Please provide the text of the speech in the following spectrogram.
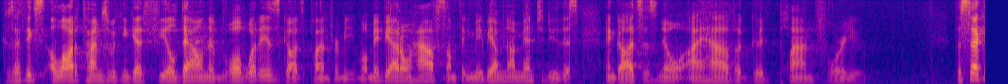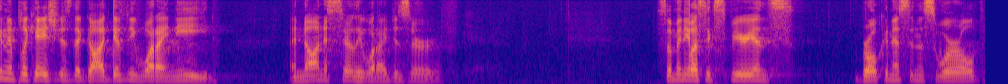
Because I think a lot of times we can get feel down that, well, what is God's plan for me? Well, maybe I don't have something. Maybe I'm not meant to do this. And God says, no, I have a good plan for you. The second implication is that God gives me what I need and not necessarily what I deserve. So many of us experience brokenness in this world,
